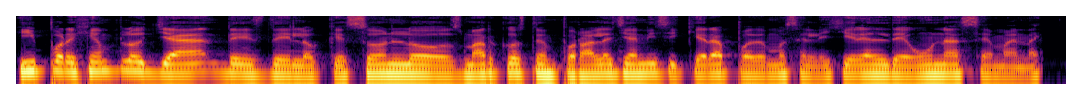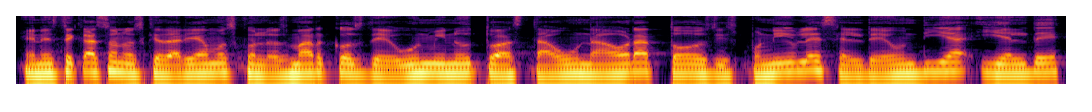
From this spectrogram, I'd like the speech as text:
Y por ejemplo, ya desde lo que son los marcos temporales, ya ni siquiera podemos elegir el de una semana. En este caso nos quedaríamos con los marcos de un minuto hasta una hora, todos disponibles, el de un día y el de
